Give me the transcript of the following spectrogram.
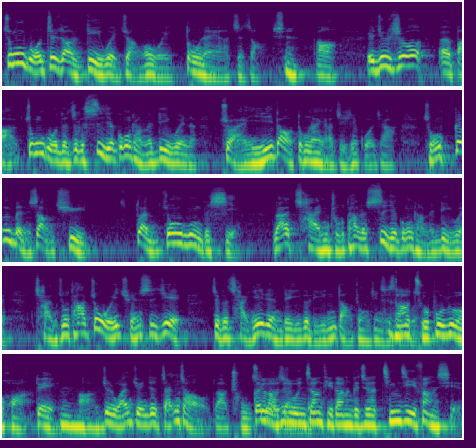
中国制造的地位转为东南亚制造。是啊，也就是说，呃，把中国的这个世界工厂的地位呢，转移到东南亚这些国家，从根本上去断中共的血。来铲除它的世界工厂的地位，铲除它作为全世界这个产业链的一个领导中心的，至少要逐步弱化。对，啊，就是完全就斩草啊，除根。所以老师文章提到那个，就叫经济放血。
